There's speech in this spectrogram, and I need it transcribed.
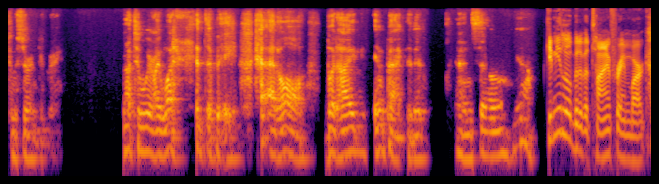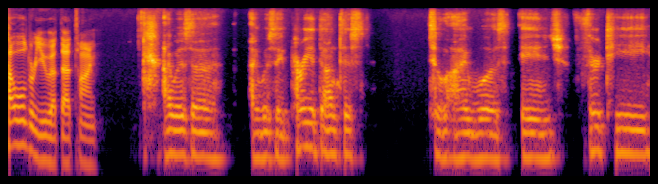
to a certain degree. Not to where I wanted it to be at all, but I impacted it. And so, yeah. Give me a little bit of a time frame, Marc. How old were you at that time? I was a, I was a periodontist till I was age 36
